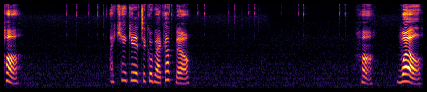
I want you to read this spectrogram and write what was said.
Huh. I can't get it to go back up now. Huh. Well.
